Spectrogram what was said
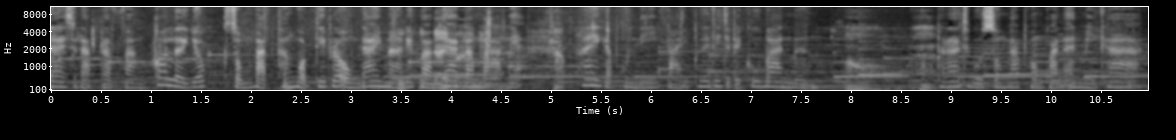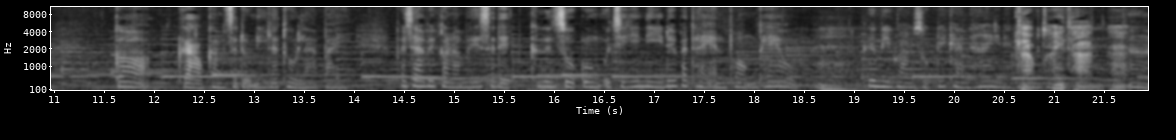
ได้สดับรับฟังก็เลยยกสมบัติทั้งหมดที่พระองค์ได้มาที่ด้วยความได้ยากมาลำบากเนี่ยครับให้กับคนนี้ไปเพื่อที่จะไปกู้บ้านเมืองอ๋อฮะพระราชบุตรทรงรับของขวัญอันมีค่า ก็กล่าวคำสดุดีและทูลลาไป พระเจ้าวิกรมาทิตย์เสด็จคืนสู่กรุงอุชยินีด้วยพระทัยอันผ่องแผ้วอืมคือมีความสุขด้วยการให้นะคคะรับคุณชให้ยุทธทานฮะอ่า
